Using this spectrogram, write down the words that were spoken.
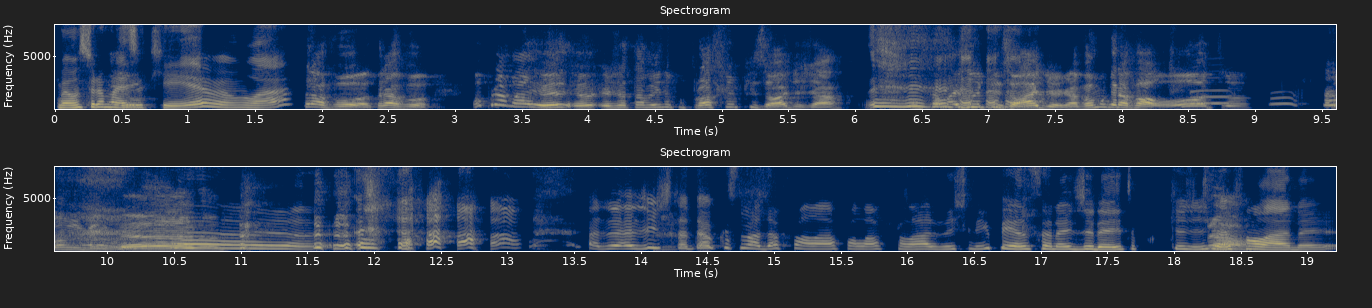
Vamos para mais o quê? Vamos lá? Travou, travou. Vamos para mais. Eu, eu, eu já estava indo para o próximo episódio já. Vamos para mais um episódio. já vamos gravar outro. Vamos emendando. A gente está tão acostumado a falar, falar, falar, a gente nem pensa, né, direito, porque a gente Não. vai falar, né?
